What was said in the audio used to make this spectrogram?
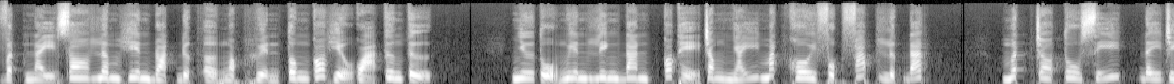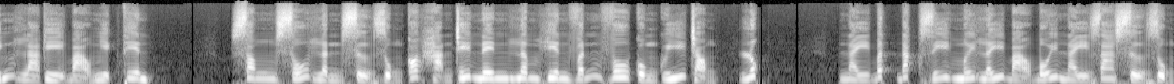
Vật này do Lâm Hiên đoạt được ở Ngọc Huyền Tông có hiệu quả tương tự. Như tổ nguyên linh đan có thể trong nháy mắt khôi phục pháp lực đắc. Mất cho tu sĩ, đây chính là kỳ bảo nghịch thiên. Song số lần sử dụng có hạn chế nên Lâm Hiên vẫn vô cùng quý trọng. Lúc này bất đắc dĩ mới lấy bảo bối này ra sử dụng.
